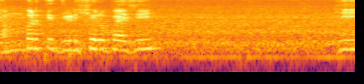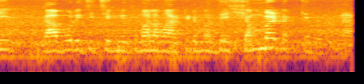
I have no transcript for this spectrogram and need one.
शंभर ते दीडशे रुपयाची ही गाबोलीची चिमणी तुम्हाला मार्केटमध्ये शंभर टक्के भेटणार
